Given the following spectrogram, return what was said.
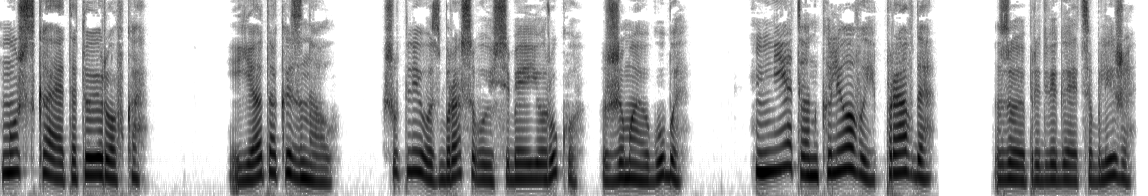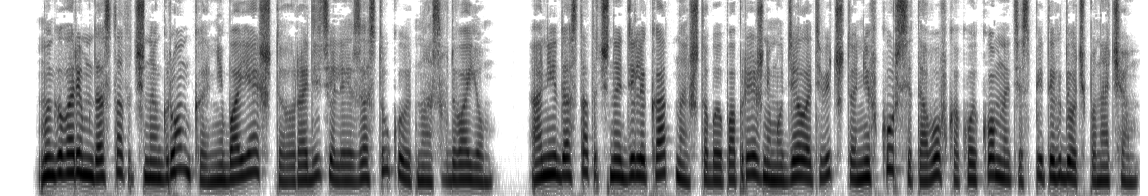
мужская татуировка?» Я так и знал. Шутливо сбрасываю с себя ее руку, сжимаю губы. «Нет, он клёвый, правда». Зоя придвигается ближе. Мы говорим достаточно громко, не боясь, что родители застукают нас вдвоем. Они достаточно деликатны, чтобы по-прежнему делать вид, что не в курсе того, в какой комнате спит их дочь по ночам.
